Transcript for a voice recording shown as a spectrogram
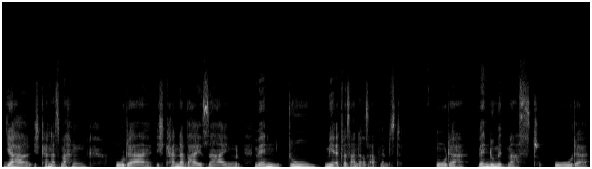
ja, ich kann das machen oder ich kann dabei sein, wenn du mir etwas anderes abnimmst. Oder wenn du mitmachst. Oder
